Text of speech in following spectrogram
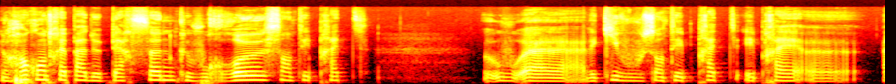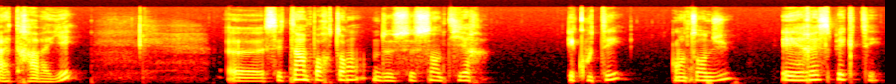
rencontrez pas de personne que vous ressentez prête, ou, euh, avec qui vous vous sentez prête et prêt euh, à travailler. c'est important de se sentir écouté, entendu et respecté.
